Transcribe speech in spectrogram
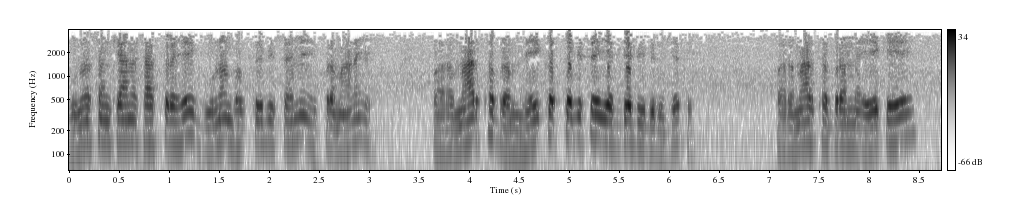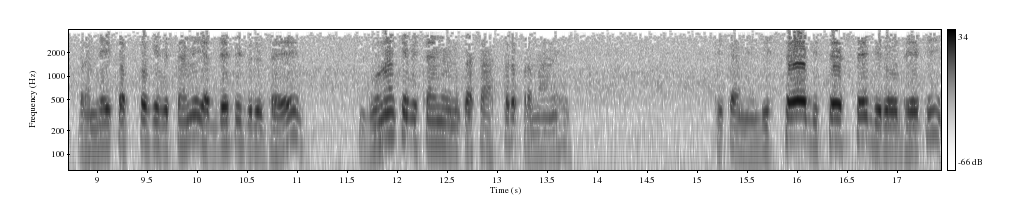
गुण संख्यान शास्त्र है गुण भक्ति विषय में प्रमाण है। परमार्थ ब्रह्मिकत्व विषय यद्यपि विरुद्ध परमार्थ ब्रह्म एक है ब्रह्मिकत्व के विषय में यद्यपि विरुद्ध है, गुण के विषय में उनका शास्त्र प्रमाण है। ठीक है विषय विशेष से विरोधे भी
